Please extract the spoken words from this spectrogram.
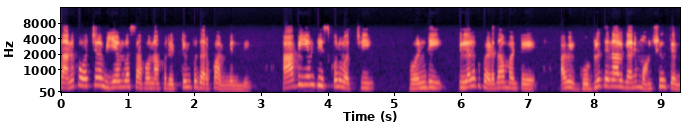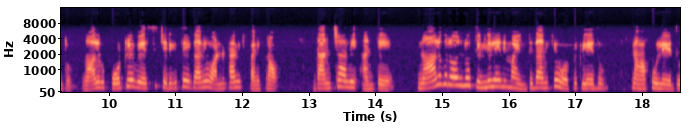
తనకు వచ్చిన బియ్యంలో సగం నాకు రెట్టింపు ధరకు అమ్మింది. ఆ బియ్యం తీసుకొని వచ్చి వండి పిల్లలకు పెడదామంటే అవి గుడ్లు తినాలి కానీ మనుషులు తినరు నాలుగు పోట్లు వేసి చెరిగితే కానీ వండటానికి పనికిరావు. దంచాలి అంటే నాలుగు రోజులు తిండి లేని మా ఇంటి దానికి ఓపిక లేదు. నాకు లేదు.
